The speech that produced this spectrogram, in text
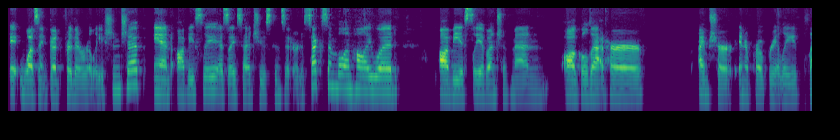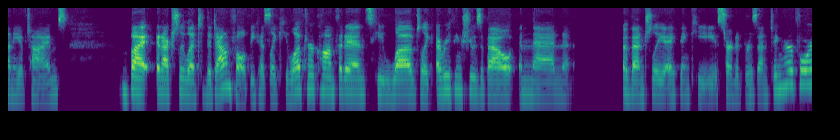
it wasn't good for their relationship. And obviously, as I said, she was considered a sex symbol in Hollywood. Obviously, a bunch of men ogled at her. I'm sure inappropriately plenty of times. But it actually led to the downfall because like he loved her confidence, he loved like everything she was about and then eventually I think he started resenting her for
